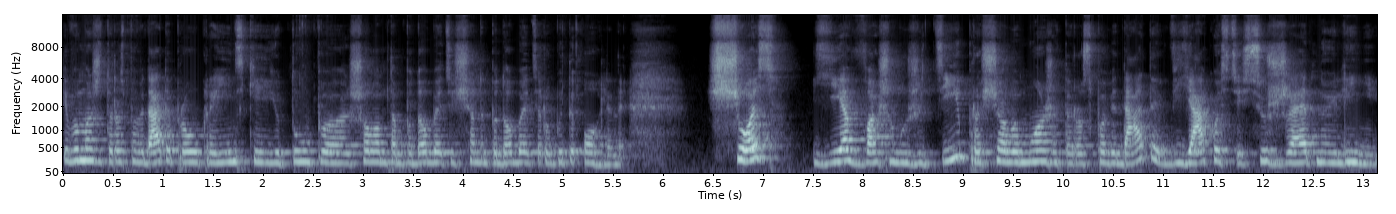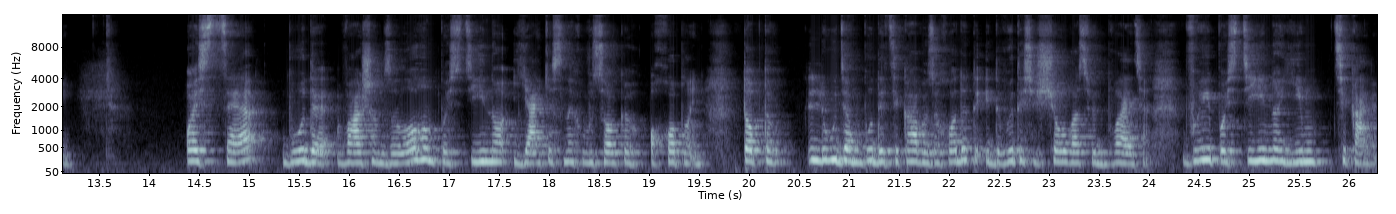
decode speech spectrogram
і ви можете розповідати про український YouTube, е, що вам там подобається, що не подобається, робити огляди. Щось є в вашому житті, про що ви можете розповідати в якості сюжетної лінії. Ось це буде вашим залогом постійно якісних високих охоплень. Тобто людям буде цікаво заходити і дивитися, що у вас відбувається. Ви постійно їм цікаві.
